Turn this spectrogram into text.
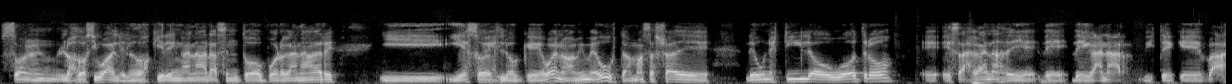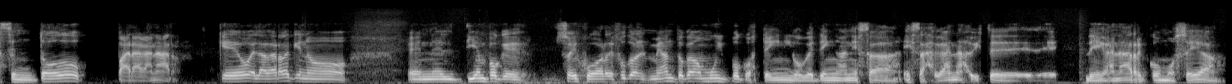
son los dos iguales, los dos quieren ganar, hacen todo por ganar y, eso es lo que, bueno, a mí me gusta, más allá de, de un estilo u otro, eh, esas ganas de, de- ganar, ¿viste? Que hacen todo para ganar. Que oh, la verdad que no, en el tiempo que soy jugador de fútbol, me han tocado muy pocos técnicos que tengan esa, esas ganas, ¿viste? De ganar como sea.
